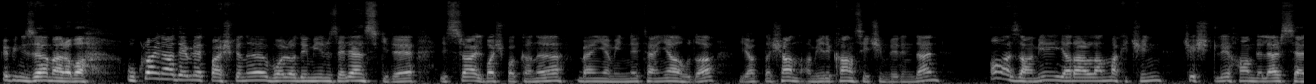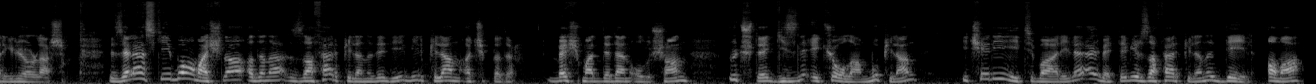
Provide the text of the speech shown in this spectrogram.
Hepinize merhaba. Ukrayna Devlet Başkanı Volodymyr Zelenski de İsrail Başbakanı Benjamin Netanyahu da yaklaşan Amerikan seçimlerinden azami yararlanmak için çeşitli hamleler sergiliyorlar. Zelenski bu amaçla adına zafer planı dediği bir plan açıkladı. 5 maddeden oluşan, 3 de gizli eki olan bu plan içeriği itibariyle elbette bir zafer planı değil ama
